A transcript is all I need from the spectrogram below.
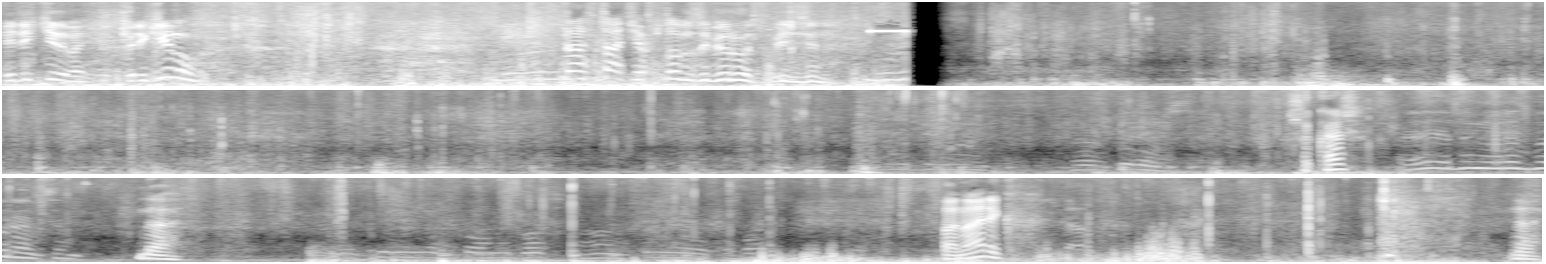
Перекидывай. Перекинул? Да, ставь, я потом заберу этот бензин. Розберемося. Что кажешь? Я думаю, розберемося. Да. Фонарик? Да. Да.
